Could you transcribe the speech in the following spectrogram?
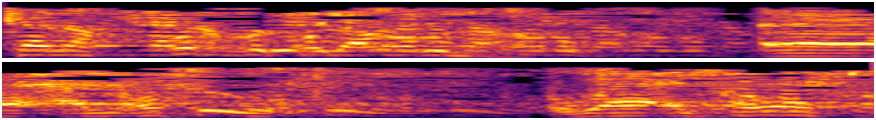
كانت تصدر إلى أوروبا. آه، العطور والفواكه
